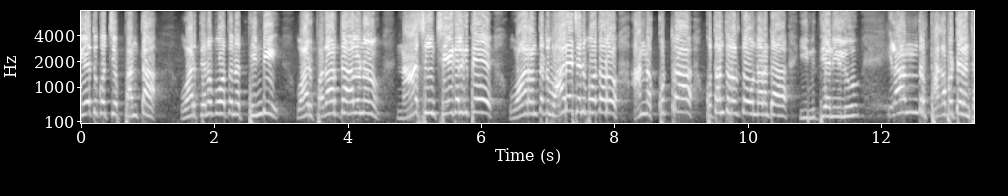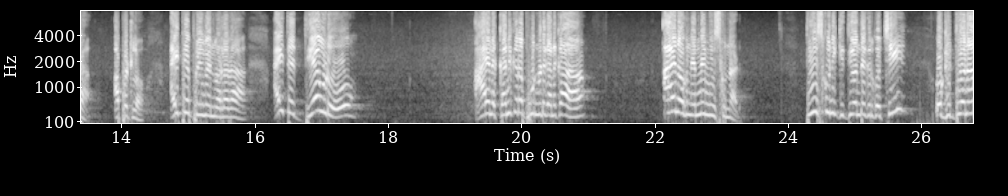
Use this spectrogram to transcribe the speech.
చేతికొచ్చే పంట వారు తినబోతున్న తిండి వారి పదార్థాలను నాశనం చేయగలిగితే వారంతటి వారే చనిపోతారు అన్న కుట్ర కుతంత్రాలతో ఉన్నారంట ఈ మిథ్యానీయులు ఇలా అందరూ పగబట్టారంట అప్పట్లో. అయితే ప్రియమైన వాళ్ళరా అయితే దేవుడు ఆయన కనికర పూర్ణుడు కనుక ఆయన ఒక నిర్ణయం తీసుకున్నాడు. తీసుకుని గిద్యోన్ దగ్గరికి వచ్చి ఓ గిద్యోనా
